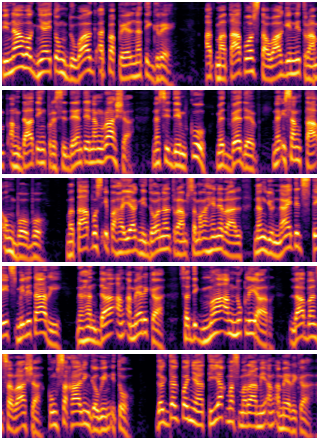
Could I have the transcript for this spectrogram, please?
tinawag niya itong duwag at papel na tigre. At matapos tawagin ni Trump ang dating presidente ng Russia na si Dimku Medvedev na isang taong bobo. Matapos ipahayag ni Donald Trump sa mga general ng United States Military na handa ang Amerika sa digmaang nuklear laban sa Russia kung sakaling gawin ito. Dagdag pa niya tiyak mas marami ang Amerika.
